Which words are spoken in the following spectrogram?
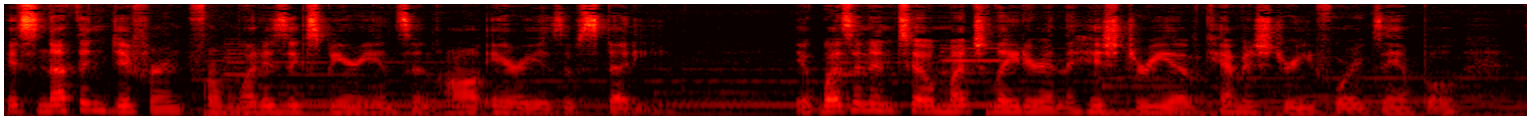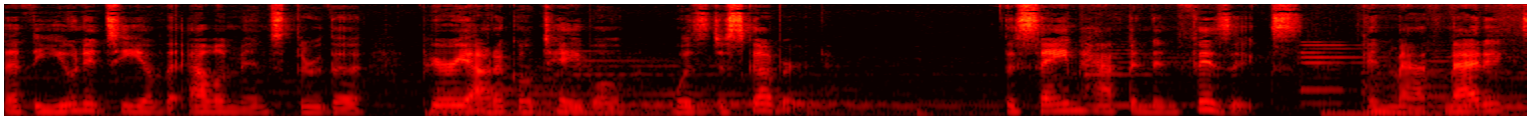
It's nothing different from what is experienced in all areas of study. It wasn't until much later in the history of chemistry, for example, that the unity of the elements through the periodical table was discovered. The same happened in physics, in mathematics,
